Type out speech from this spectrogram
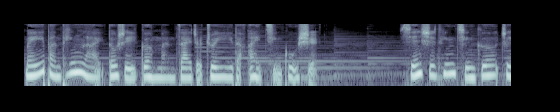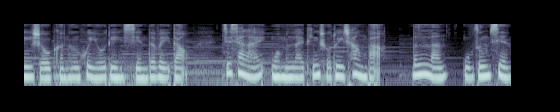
每一版听来都是一个满载着追忆的爱情故事。闲时听情歌这一首可能会有点咸的味道，接下来我们来听首对唱吧。温岚、吴宗宪，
